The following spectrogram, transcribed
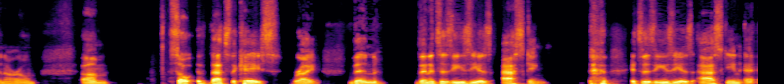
in our own. Um, so if that's the case, right? Then then it's as easy as asking. it's as easy as asking and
